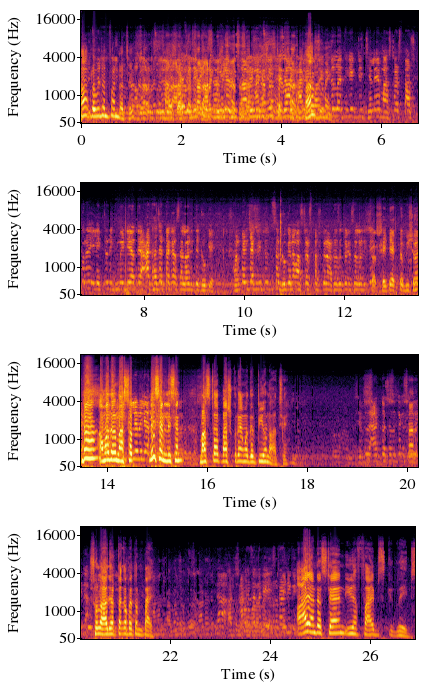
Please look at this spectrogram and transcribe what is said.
হ্যাঁ প্রভিডেন্ট ফান্ড আছে হ্যাঁ থেকে একটি ছেলে মাস্টার্স পাস করে ইলেকট্রনিক মিডিয়াতে আট হাজার টাকা স্যালারিতে ঢুকে না মাস্টার্স পাস করে আট হাজার টাকা স্যালারিতে স্যার সেটা একটা বিষয়। না আমাদের master listen listen master pass করে আমাদের পিওনও আছে। ষোলো হাজার টাকা বেতন পায়। I understand you have five grades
